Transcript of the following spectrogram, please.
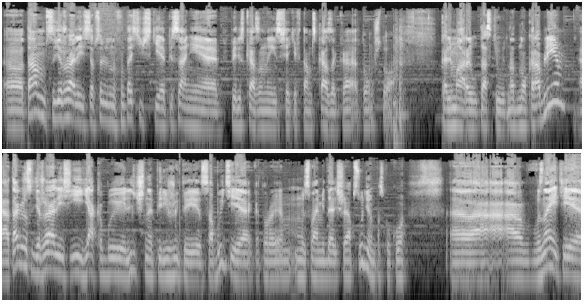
Э, там содержались абсолютно фантастические описания, пересказанные из всяких там сказок о том, что кальмары утаскивают на дно корабли, а также содержались и якобы лично пережитые события, которые мы с вами дальше обсудим, поскольку, э, а, а, вы знаете,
